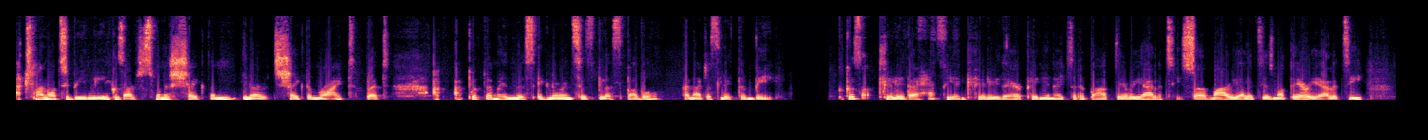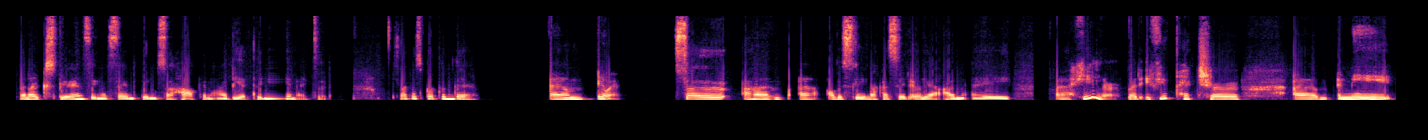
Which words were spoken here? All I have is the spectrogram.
I try not to be mean because I just want to shake them, you know, shake them right. But I, I put them in this ignorance is bliss bubble, and I just let them be because clearly they're happy and clearly they're opinionated about their reality. So my reality is not their reality. They're not experiencing the same thing. So how can I be opinionated? So I just put them there. Um, anyway, so um, uh, obviously, like I said earlier, I'm a, a healer. But if you picture um, me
